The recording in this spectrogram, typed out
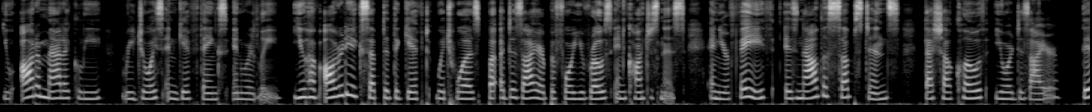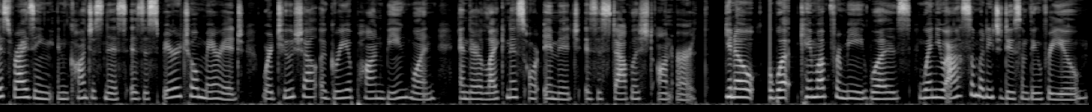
you automatically rejoice and give thanks inwardly. You have already accepted the gift which was but a desire before you rose in consciousness, and your faith is now the substance that shall clothe your desire. This rising in consciousness is a spiritual marriage where two shall agree upon being one, and their likeness or image is established on earth. You know, what came up for me was when you ask somebody to do something for you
